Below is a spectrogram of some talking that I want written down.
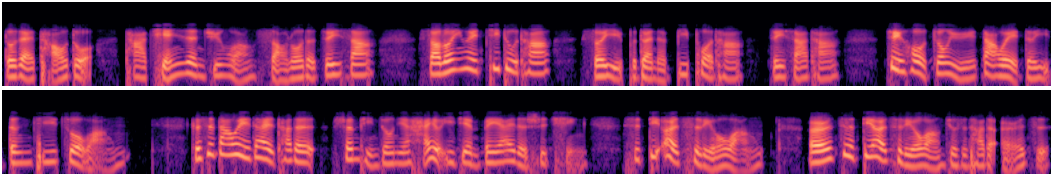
都在逃躲他前一任君王扫罗的追杀。扫罗因为嫉妒他，所以不断的逼迫他追杀他。最后，终于大卫得以登基做王。可是大卫在他的生平中间还有一件悲哀的事情，是第二次流亡。而这第二次流亡就是他的儿子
